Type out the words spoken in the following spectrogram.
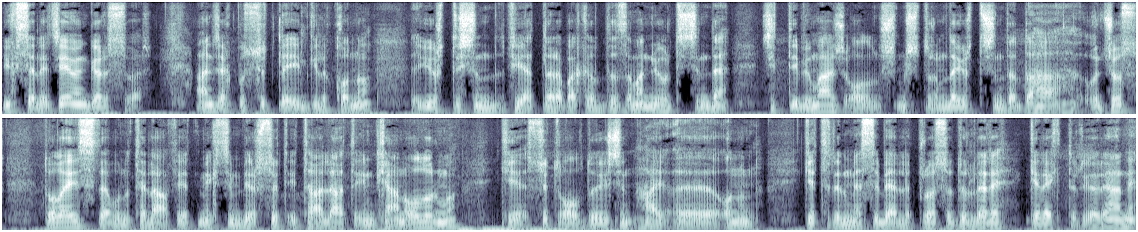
yükseleceği öngörüsü var. Ancak bu sütle ilgili konu e, yurt dışında fiyatlara bakıldığı zaman yurt içinde ciddi bir marj oluşmuş durumda. Yurt dışında daha ucuz. Dolayısıyla bunu telafi etmek için bir süt ithalatı imkanı olur mu? Ki süt olduğu için hay, e, onun getirilmesi belli prosedürleri gerektiriyor. Yani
